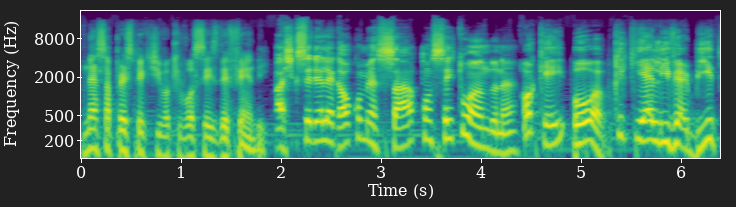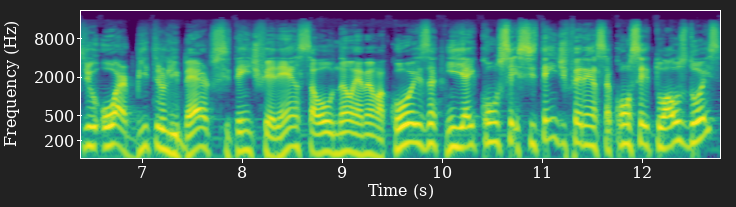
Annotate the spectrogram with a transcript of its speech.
nessa perspectiva que vocês defendem. Acho que seria legal começar conceituando, né? Ok, boa. O que, que é livre-arbítrio ou arbítrio liberto? Se tem diferença ou não é a mesma coisa? E aí, se tem diferença, conceituar os dois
